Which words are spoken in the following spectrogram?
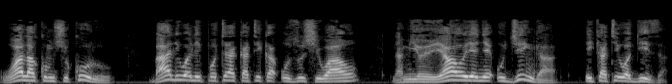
wala kumshukuru bali walipotea katika uzushi wao na mioyo yao yenye ujinga ikatiwa giza.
